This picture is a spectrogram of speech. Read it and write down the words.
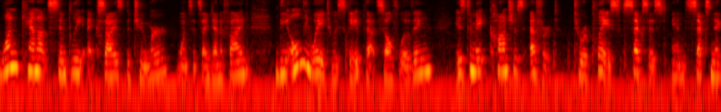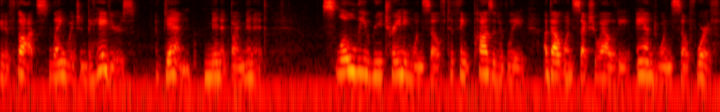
One cannot simply excise the tumor once it's identified. The only way to escape that self loathing is to make conscious effort to replace sexist and sex negative thoughts, language, and behaviors, again, minute by minute. Slowly retraining oneself to think positively about one's sexuality and one's self worth.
